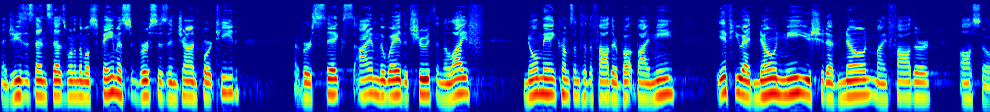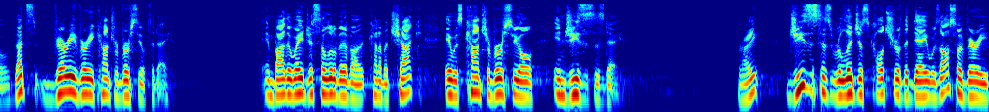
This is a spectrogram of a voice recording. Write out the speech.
And Jesus then says one of the most famous verses in John 14 uh, verse 6 I am the way, the truth, and the life. No man comes unto the Father but by me. If you had known me, you should have known my Father also. That's very, very controversial today. And by the way, just a little bit of a kind of a check. It was controversial in Jesus' day. Right? Jesus' religious culture of the day was also very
